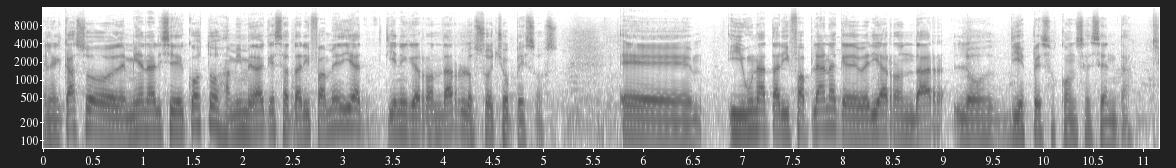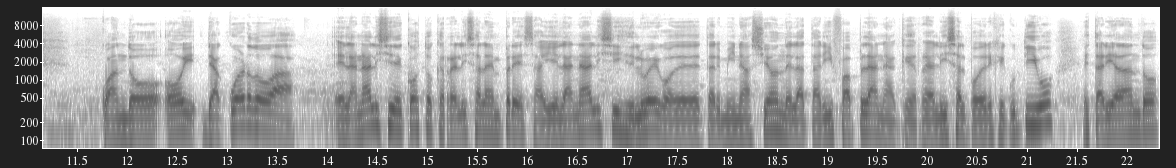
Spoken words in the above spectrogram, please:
En el caso de mi análisis de costos, a mí me da que esa tarifa media tiene que rondar los 8 pesos. Eh, y una tarifa plana que debería rondar los 10 pesos con 60. Cuando hoy, de acuerdo a el análisis de costos que realiza la empresa y el análisis luego de determinación de la tarifa plana que realiza el Poder Ejecutivo, estaría dando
